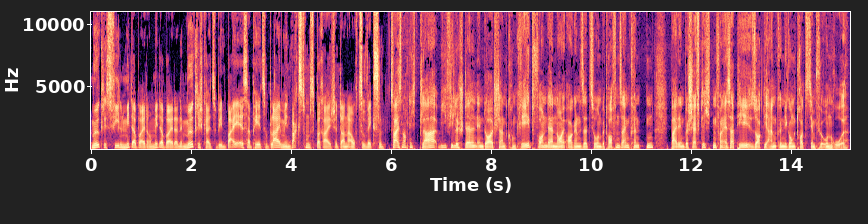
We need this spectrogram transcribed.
möglichst vielen Mitarbeiterinnen und Mitarbeitern eine Möglichkeit zu bieten, bei SAP zu bleiben, in Wachstumsbereiche dann auch zu wechseln. Zwar ist noch nicht klar, wie viele Stellen in Deutschland konkret von der Neuorganisation betroffen sein könnten. Bei den Beschäftigten von SAP sorgt die Ankündigung trotzdem für Unruhe.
